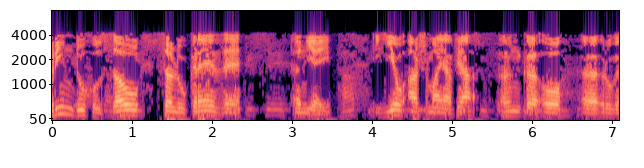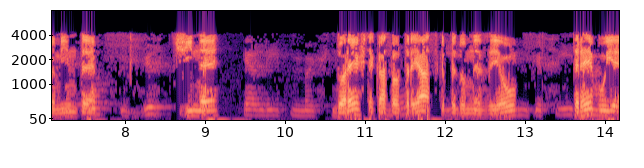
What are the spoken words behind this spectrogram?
Prin Duhul Său să lucreze în ei. Eu aș mai avea încă o uh, rugăminte. Cine dorește ca să-L trăiască pe Dumnezeu, trebuie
